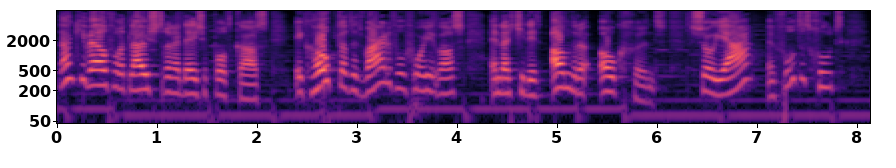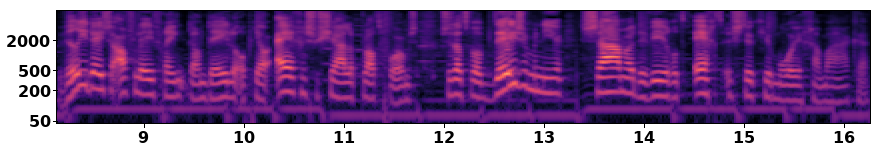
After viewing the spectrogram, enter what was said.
Dankjewel voor het luisteren naar deze podcast. Ik hoop dat het waardevol voor je was en dat je dit anderen ook gunt. Zo ja, en voelt het goed, wil je deze aflevering dan delen op jouw eigen sociale platforms, zodat we op deze manier samen de wereld echt een stukje mooier gaan maken.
